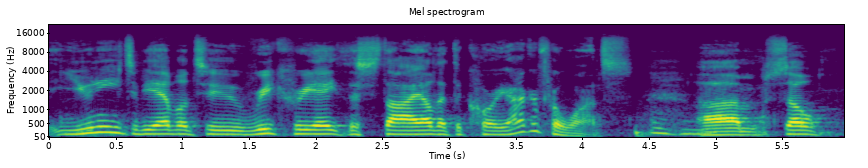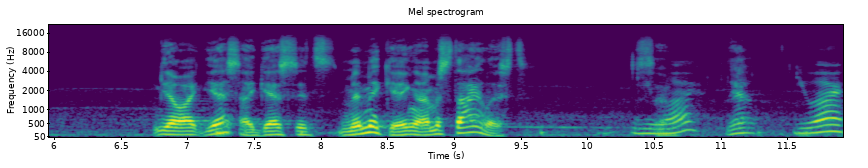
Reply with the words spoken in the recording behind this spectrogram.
you need to be able to recreate the style that the choreographer wants. Um, so, you know, I, yes, I guess it's mimicking. I'm a stylist. You So, are. Yeah. You are.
